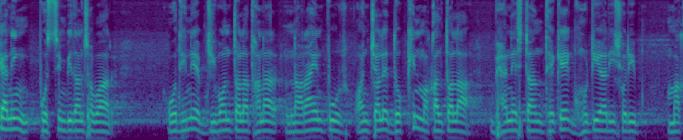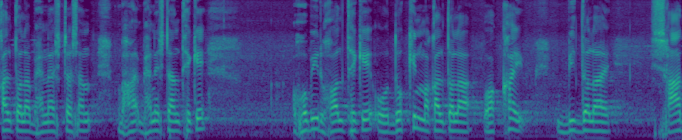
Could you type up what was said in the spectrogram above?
ক্যানিং পশ্চিম বিধানসভার অধীনে জীবনতলা থানার নারায়ণপুর অঞ্চলের দক্ষিণ মাকালতলা ভ্যান স্ট্যান্ড থেকে Ghutiari Sharif Makaltala van station van stand থেকে হবির হল থেকে ও দক্ষিণ মাকালতলা অক্ষয় বিদ্যালয় সাত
